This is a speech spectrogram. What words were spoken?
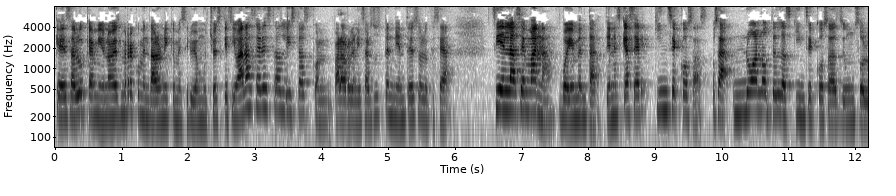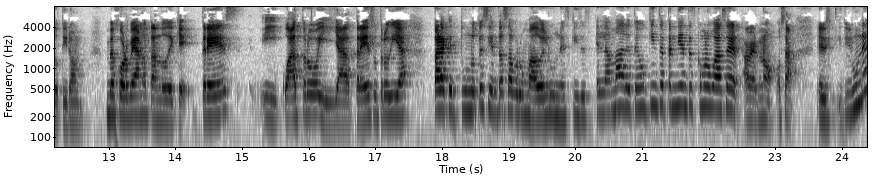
que es algo que a mí una vez me recomendaron y que me sirvió mucho es que si van a hacer estas listas con, para organizar sus pendientes o lo que sea, si en la semana, voy a inventar, tienes que hacer 15 cosas, o sea, no anotes las 15 cosas de un solo tirón. Mejor ve anotando de que 3 y 4 y ya 3 otro día para que tú no te sientas abrumado el lunes que dices, en la madre tengo 15 pendientes, ¿cómo lo voy a hacer? A ver, no, o sea, el lunes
